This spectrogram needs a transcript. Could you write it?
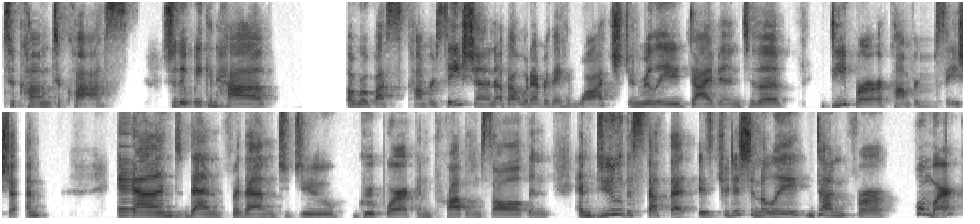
to come to class so that we can have a robust conversation about whatever they had watched and really dive into the deeper conversation. And then for them to do group work and problem solve and and do the stuff that is traditionally done for homework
